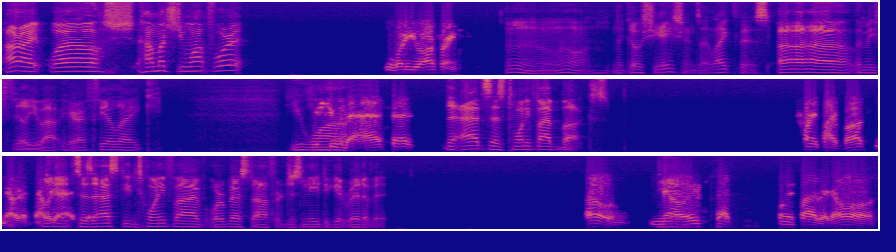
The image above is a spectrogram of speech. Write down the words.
All right. Well, sh- how much do you want for it? What are you offering? Mm, well, negotiations. I like this. Uh, let me fill you out here. I feel like you You see want what the ad said? the ad says twenty five bucks. Twenty five bucks? No, that's not what Yeah, that it says asking twenty five or best offer. Just need to get rid of it. Oh no, Yeah. it's not twenty five at all.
